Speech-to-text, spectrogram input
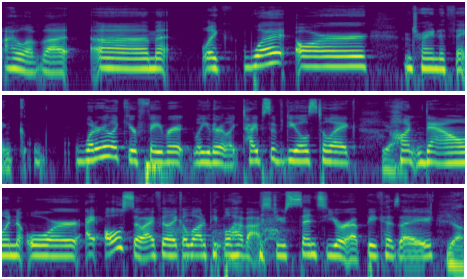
I love that. Um, like what are, I'm trying to think, what are like your favorite either like types of deals to like Yeah. hunt down or I also I feel like a lot of people have asked you since Europe because I Yeah.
